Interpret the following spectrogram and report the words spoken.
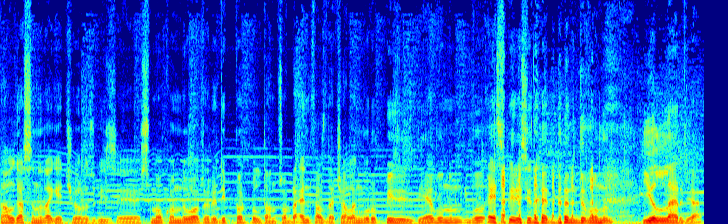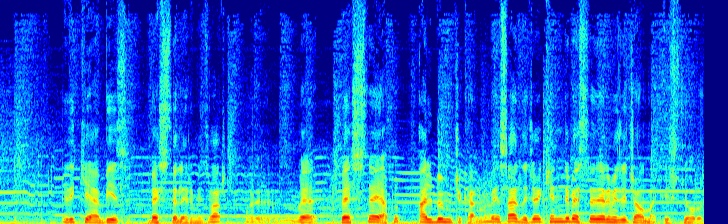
dalgasını da geçiyoruz biz. E, Smoke on the Water'ı Deep Purple'dan sonra en fazla çalan grup biziz diye bunun bu esprisi de döndü bunun yıllarca. Dedik ki yani biz bestelerimiz var e, ve beste yapıp albüm çıkarma ve sadece kendi bestelerimizi çalmak istiyoruz.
